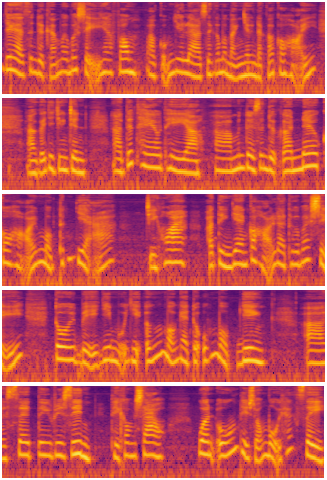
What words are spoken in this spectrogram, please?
Dạ, ạ, xin được cảm ơn bác sĩ Phong và cũng như là xin cảm ơn bạn nhân đã có câu hỏi à, gửi về chương trình. À, tiếp theo thì à, à Minh Tuyền xin được à, nêu câu hỏi một thính giả chị Hoa ở Tiền Giang có hỏi là thưa bác sĩ, tôi bị viêm mũi dị ứng mỗi ngày tôi uống một viên uh, cetirizine thì không sao, quên uống thì sổ mũi hắt xì.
